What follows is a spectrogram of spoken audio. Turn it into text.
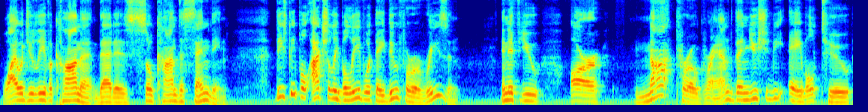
Why would you leave a comment that is so condescending? These people actually believe what they do for a reason. And if you are not programmed, then you should be able to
